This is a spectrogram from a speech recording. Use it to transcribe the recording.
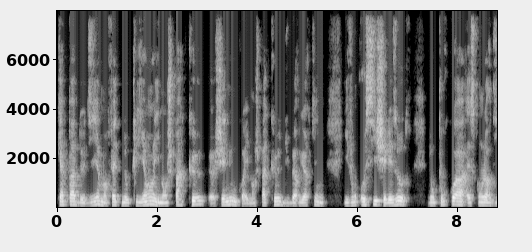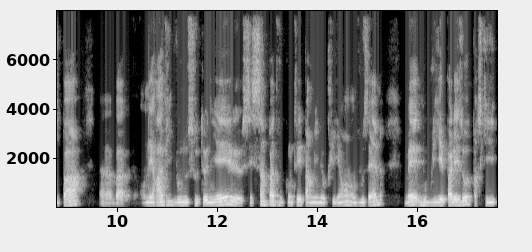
capable de dire, mais en fait, nos clients, ils mangent pas que euh, chez nous, quoi. Ils mangent pas que du Burger King. Ils vont aussi chez les autres. Donc pourquoi est-ce qu'on leur dit pas, bah, on est ravi que vous nous souteniez. C'est sympa de vous compter parmi nos clients. On vous aime, mais n'oubliez pas les autres parce qu'ils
